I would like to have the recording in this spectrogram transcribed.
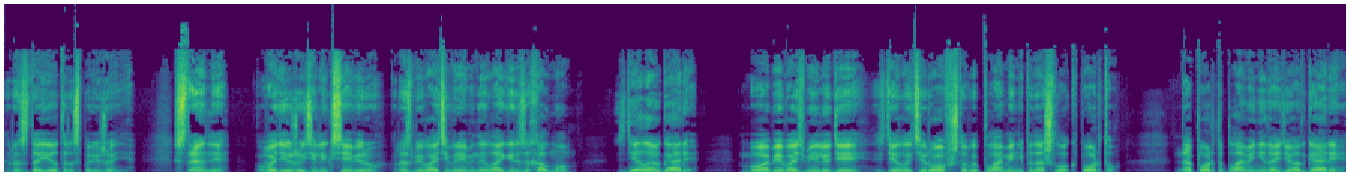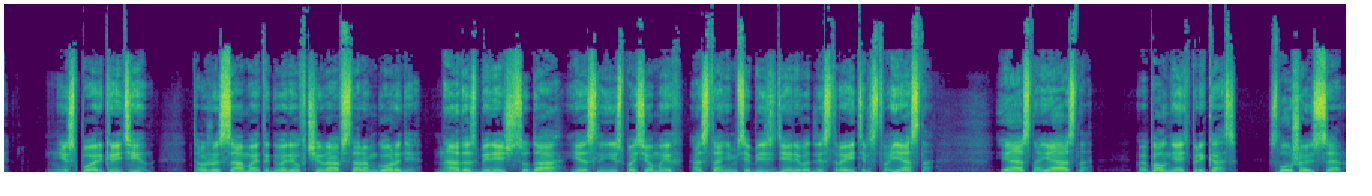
раздает распоряжение. «Стэнли, уводи жителей к северу, разбивайте временный лагерь за холмом». «Сделаю, Гарри». «Бобби, возьми людей, сделайте ров, чтобы пламя не подошло к порту». «До порта пламя не дойдет, Гарри». «Не спорь, кретин. То же самое ты говорил вчера в старом городе. Надо сберечь суда. Если не спасем их, останемся без дерева для строительства, ясно?» «Ясно, ясно. Выполнять приказ. Слушаюсь, сэр.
